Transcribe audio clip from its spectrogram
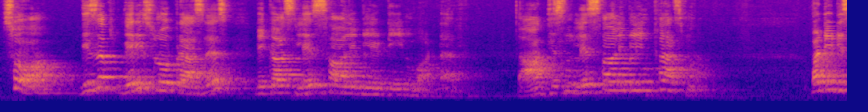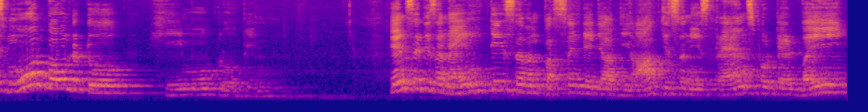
So this is a very slow process because less solubility in water. The oxygen less soluble in plasma. But it is more bound to hemoglobin. Hence it is a 97 percentage of the oxygen is transported by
